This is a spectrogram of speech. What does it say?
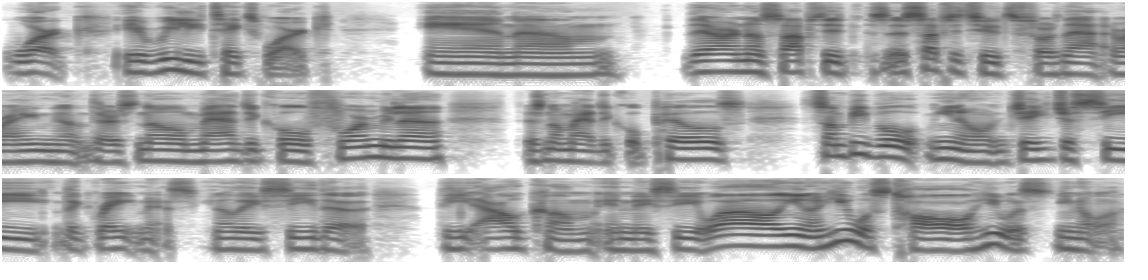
work. It really takes work, and um, there are no substitu- substitutes for that, right? You know, there's no magical formula. There's no magical pills. Some people, you know, they just see the greatness. You know, they see the the outcome, and they see, well, you know, he was tall. He was, you know,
